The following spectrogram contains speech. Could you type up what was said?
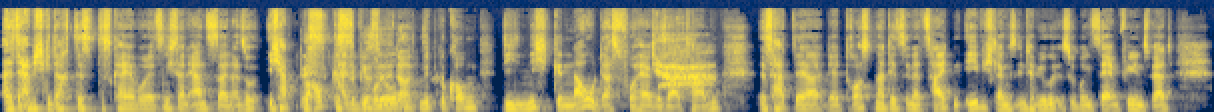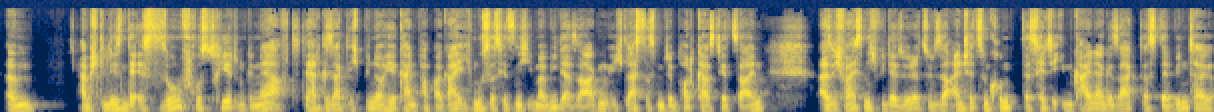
Also da habe ich gedacht, das, das kann ja wohl jetzt nicht sein Ernst sein. Also ich habe überhaupt keine Virologen mitbekommen, die nicht genau das vorhergesagt ja. haben. Es hat der, der Drosten hat jetzt in der Zeit ein ewig langes Interview, ist übrigens sehr empfehlenswert, ähm, habe ich gelesen, der ist so frustriert und genervt. Der hat gesagt, ich bin doch hier kein Papagei, ich muss das jetzt nicht immer wieder sagen, ich lasse das mit dem Podcast jetzt sein. Also ich weiß nicht, wie der Söder zu dieser Einschätzung kommt. Das hätte ihm keiner gesagt, dass der Winter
